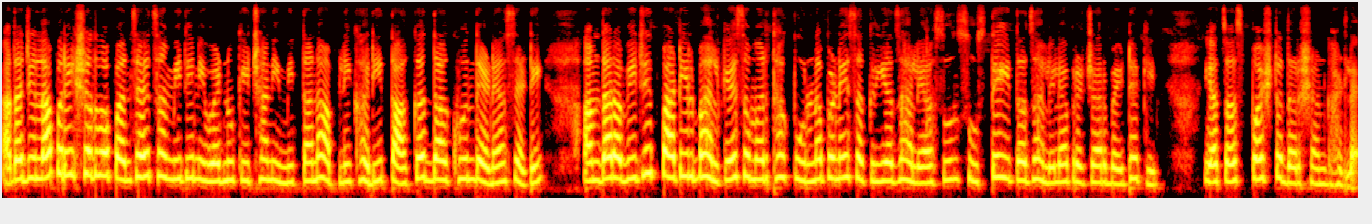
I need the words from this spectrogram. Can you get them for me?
आता जिल्हा परिषद व पंचायत समिती निवडणुकीच्या निमित्तानं आपली खरी ताकद दाखवून देण्यासाठी आमदार अभिजित पाटील भालके समर्थक पूर्णपणे सक्रिय झाले असून सुस्ते इथं झालेल्या प्रचार बैठकीत याचं स्पष्ट दर्शन घडलंय.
